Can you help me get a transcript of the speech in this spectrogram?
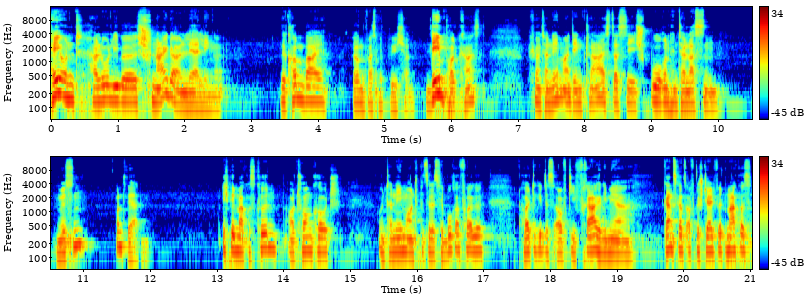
Hey und hallo liebe Schneiderlehrlinge. Willkommen bei Irgendwas mit Büchern, dem Podcast für Unternehmer, denen klar ist, dass sie Spuren hinterlassen müssen und werden. Ich bin Markus Köhn, Autorencoach, Unternehmer und Spezialist für Bucherfolge. Heute geht es auf die Frage, die mir ganz, ganz oft gestellt wird. Markus,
